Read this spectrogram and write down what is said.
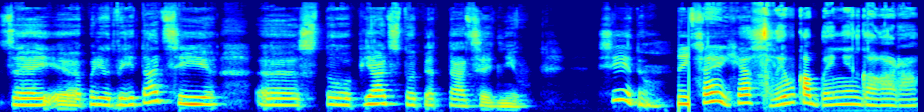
Це е, період вегетації 105-115 днів. Сіду. Це є сливка Бенігара.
